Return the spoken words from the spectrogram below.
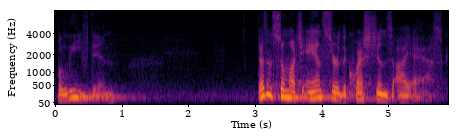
believed in, doesn't so much answer the questions I ask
